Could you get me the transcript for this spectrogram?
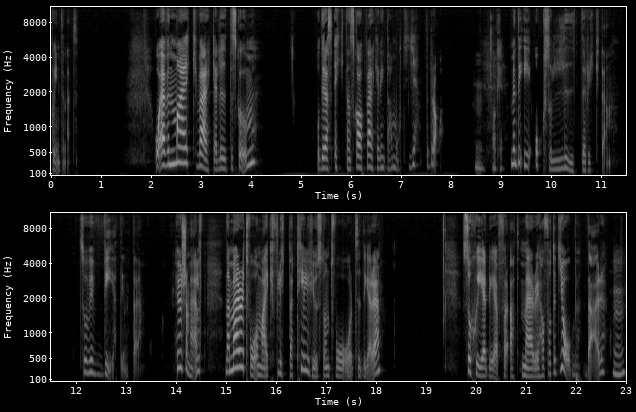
på internet. Och även Mike verkar lite skum. Och deras äktenskap verkar inte ha mått jättebra. Mm. Okej. Men det är också lite rykten. Så vi vet inte. Hur som helst, när Mary 2 och Mike flyttar till Houston två år tidigare så sker det för att Mary har fått ett jobb där. Mm.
